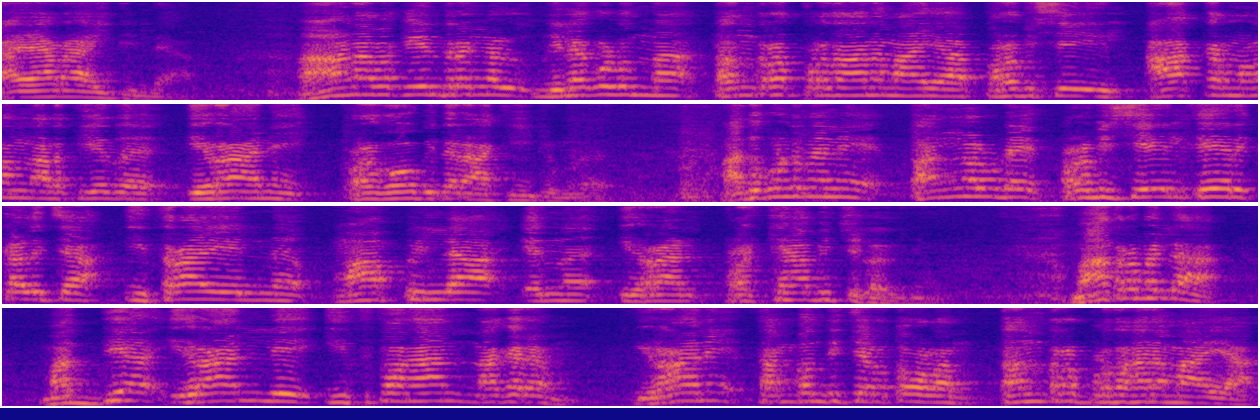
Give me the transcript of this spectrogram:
തയ്യാറായിട്ടില്ല. ആണവ കേന്ദ്രങ്ങൾ നിലകൊള്ളുന്ന തന്ത്രപ്രധാനമായ പ്രവിശ്യയിൽ ആക്രമണം നടത്തിയത് ഇറാനെ പ്രകോപിതരാക്കിയിട്ടുണ്ട്. അതുകൊണ്ട് തന്നെ തങ്ങളുടെ പ്രവിശ്യയിൽ കയറി കളിച്ച ഇസ്രായേലിന് മാപ്പില്ല എന്ന് ഇറാൻ പ്രഖ്യാപിച്ചു കഴിഞ്ഞു. മാത്രമല്ല മധ്യ ഇറാനിലെ ഇസ്ഫഹാൻ നഗരം ഇറാനെ സംബന്ധിച്ചിടത്തോളം തന്ത്രപ്രധാനമായ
